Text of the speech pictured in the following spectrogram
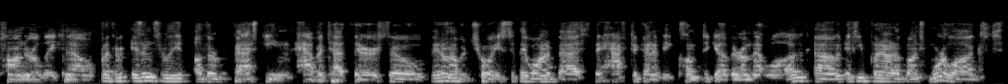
pond or a lake now. But there isn't really other basking habitat there, so they don't have a choice. If they want to bask, they have to kind of be clumped together on that log. Um, if you put out a bunch more logs,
